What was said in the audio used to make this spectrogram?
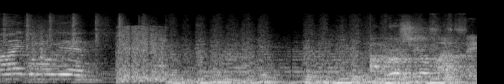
Ay, cómo bien. Ambrosio Martínez.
